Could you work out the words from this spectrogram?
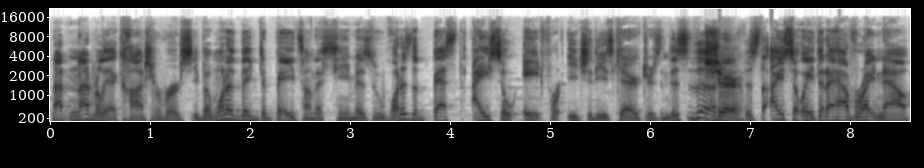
not not really a controversy, but one of the big debates on this team is what is the best ISO 8 for each of these characters. And this is the Sure. this is the ISO 8 that I have right now.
